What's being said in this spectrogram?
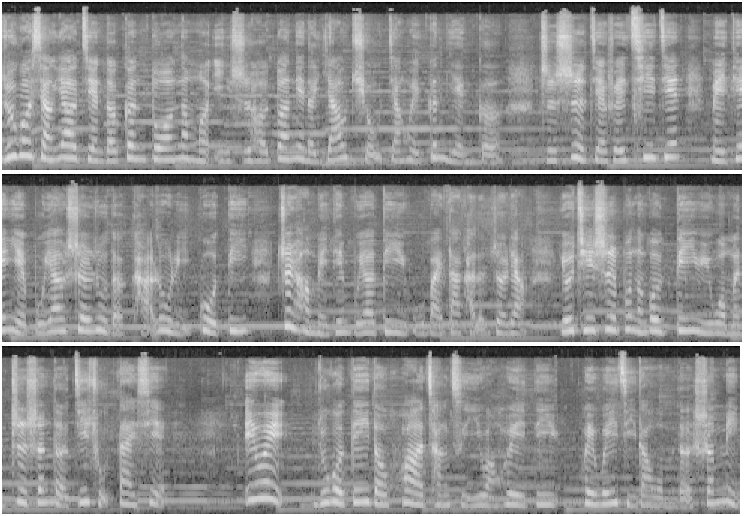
如果想要减得更多，那么饮食和锻炼的要求将会更严格。只是减肥期间，每天也不要摄入的卡路里过低，最好每天不要低于五百大卡的热量，尤其是不能够低于我们自身的基础代谢，因为如果低的话，长此以往会低，会危及到我们的生命。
